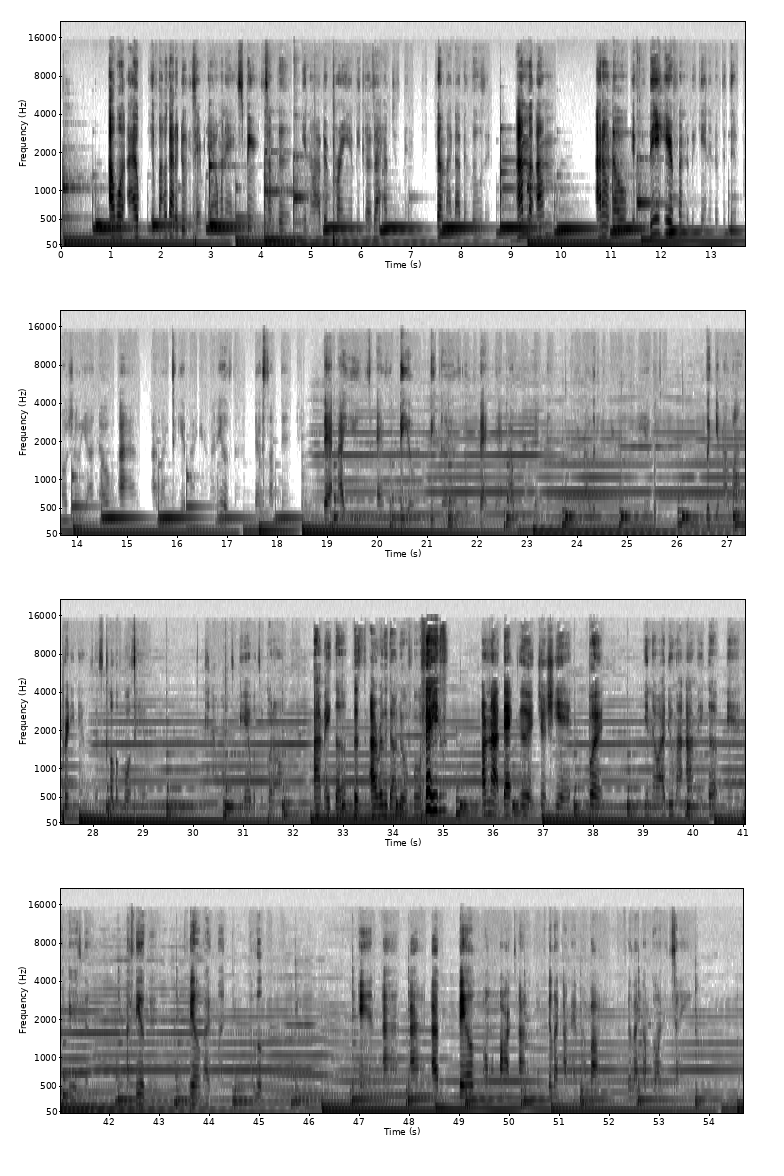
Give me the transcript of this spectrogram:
I want, I if I gotta do this every day, I want to experience some good. You know, I've been praying because I have just been feeling like I've been. I'm, I'm, I don't know if you've been here from the beginning of the Tiff Mo show. Y'all know I, I like to get my hair, my nails done. That's something that I use as a bill because of the fact that I want that. Whenever I look in the mirror, I want to be able to look at my long, pretty nails that's colorful as hell, and I want to be able to put on eye makeup because I really don't do a full face. I'm not that good just yet, but I do my eye makeup and my hair is done. I feel good. I feel like money. I look like money. And I I I fell on hard times. I feel like I'm at my bottom. I feel like I'm going insane.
